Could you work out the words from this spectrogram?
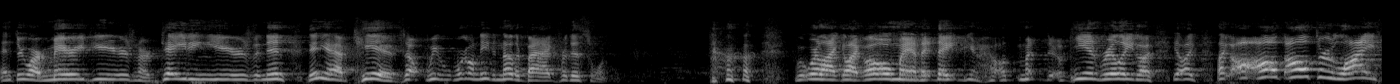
and through our married years and our dating years. And then, then you have kids. Uh, we, we're going to need another bag for this one. we're like, like, oh man, they, they you know, again, really, like, you know, like, like all, all through life,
